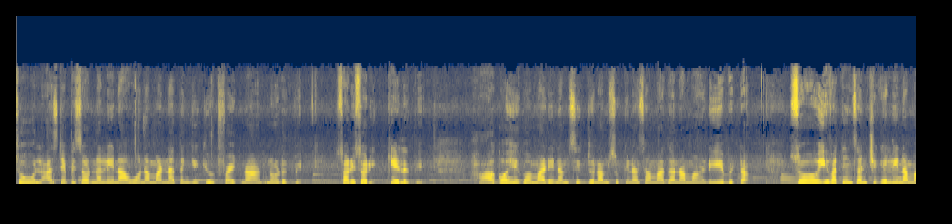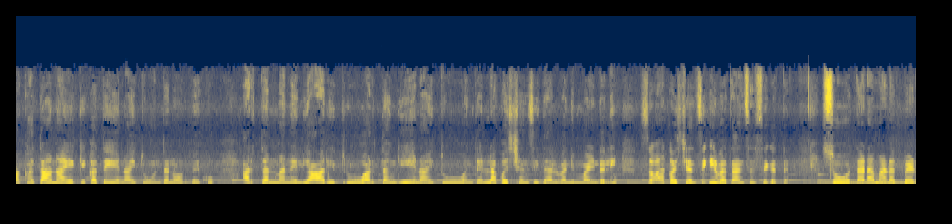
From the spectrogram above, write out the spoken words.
ಸೊ ಲಾಸ್ಟ್ ಎಪಿಸೋಡ್ನಲ್ಲಿ ನಾವು ನಮ್ಮ ಅಣ್ಣ ತಂಗಿ ಕ್ಯೂಟ್ ಫೈಟ್ನ ನೋಡಿದ್ವಿ. ಸಾರಿ ಸಾರಿ ಕೇಳಿದ್ವಿ. ಹಾಗೋ ಹೀಗೋ ಮಾಡಿ ನಮ್ಮ ಸಿದ್ದು ನಮ್ಮ ಸುಖಿನ ಸಮಾಧಾನ ಮಾಡೇ ಬಿಟ್ಟ. ಸೊ ಇವತ್ತಿನ ಸಂಚಿಕೆಯಲ್ಲಿ ನಮ್ಮ ಕಥಾನಾಯಕಿ ಕತೆ ಏನಾಯಿತು ಅಂತ ನೋಡಬೇಕು. ಅರ್ಥನ ಮನೇಲಿ ಯಾರಿದ್ರು, ಅರ್ಥಂಗೆ ಏನಾಯಿತು ಅಂತೆಲ್ಲ ಕ್ವೆಶನ್ಸ್ ಇದೆ ಅಲ್ವಾ ನಿಮ್ಮ ಮೈಂಡಲ್ಲಿ ಸೊ ಆ ಕ್ವೆಶನ್ಸಿಗೆ ಇವತ್ತು ಆನ್ಸರ್ ಸಿಗುತ್ತೆ. ಸೊ ತಡ ಮಾಡೋದು ಬೇಡ.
